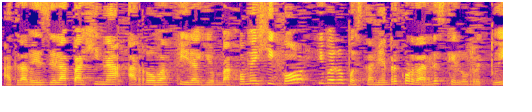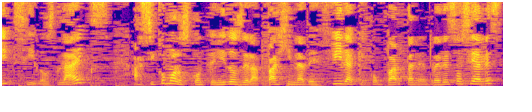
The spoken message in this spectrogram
a través de la página arroba FIRA-México y bueno pues también recordarles que los retweets y los likes así como los contenidos de la página de FIRA que compartan en redes sociales,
